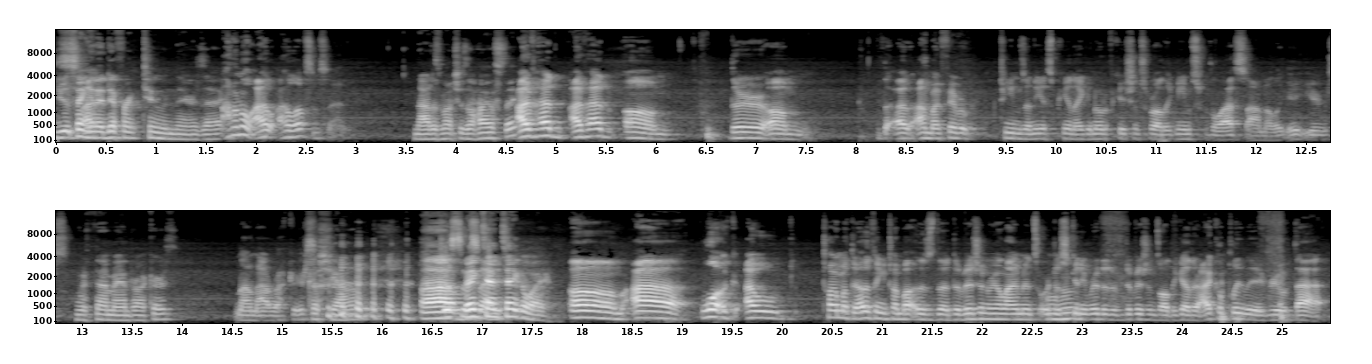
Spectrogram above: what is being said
You'd- singing I- a different tune there, Zach. I don't know. I, I love Cincinnati. Not as much as Ohio State. I've had I've had um, They're um, the, uh, on my favorite teams on ESPN. I get notifications for all the games for the last I don't know like eight years. with them and Rutgers. No, not Rutgers. Cristiano. Uh, Just Big Ten takeaway. Um, uh, well, I will talking about the other thing you're talking about is the division realignments or just Mhm. getting rid of divisions altogether. I completely agree with that,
